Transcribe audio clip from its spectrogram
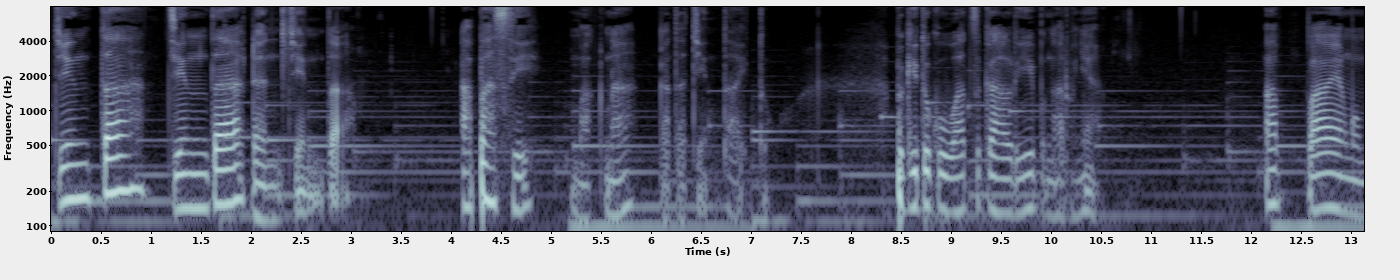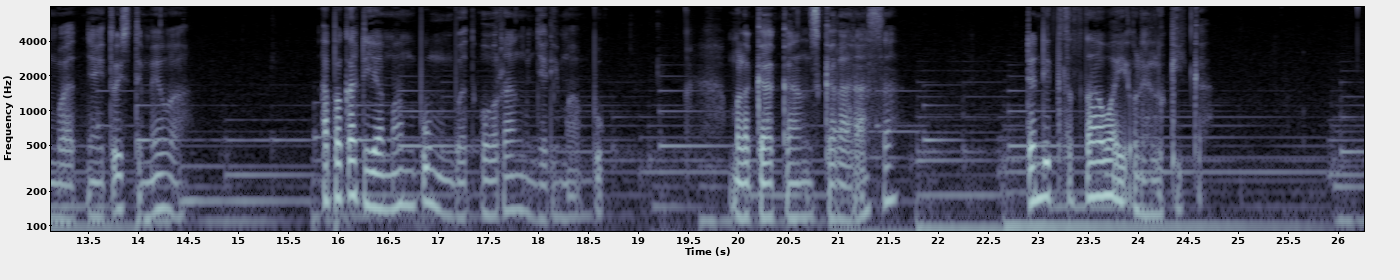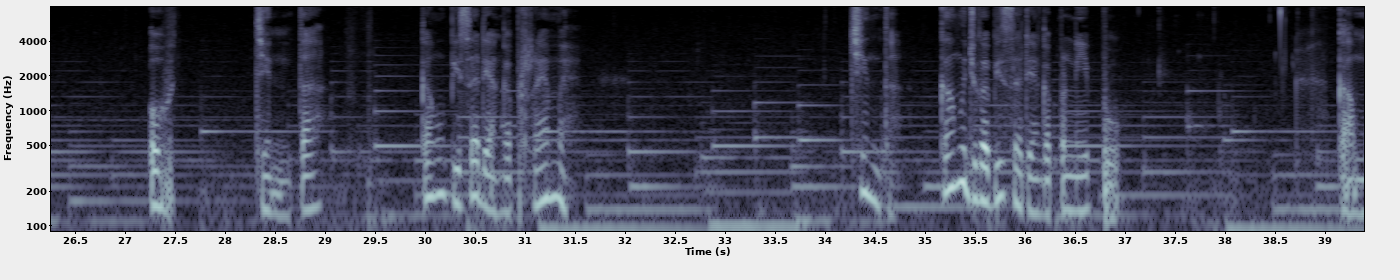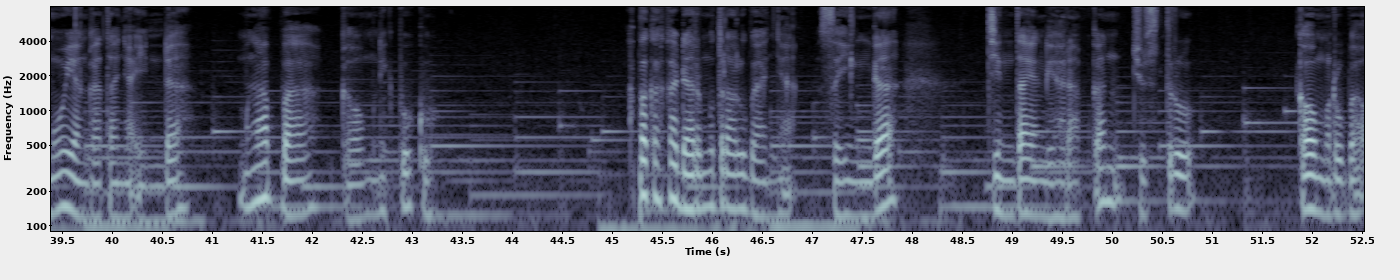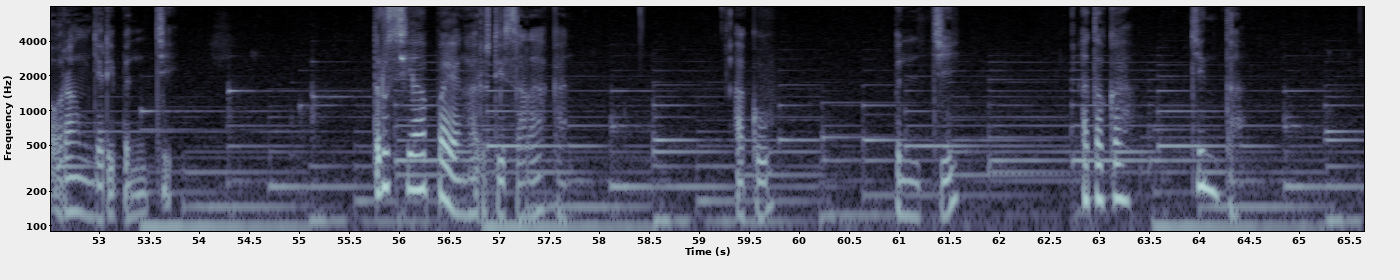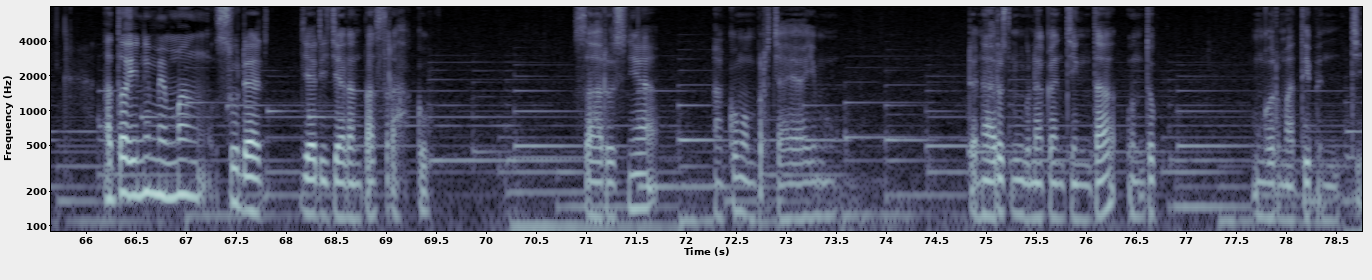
Cinta, cinta, dan cinta. Apa sih makna kata cinta itu? Begitu kuat sekali pengaruhnya. Apa yang membuatnya itu istimewa? Apakah dia mampu membuat orang menjadi mabuk, melegakan segala rasa, dan ditertawai oleh logika? Oh, cinta kamu bisa dianggap remeh. Cinta, kamu juga bisa dianggap penipu. Kamu yang katanya indah, mengapa kau menipuku? Apakah kadarmu terlalu banyak sehingga cinta yang diharapkan justru kau merubah orang menjadi benci? Terus siapa yang harus disalahkan? aku benci ataukah cinta? Atau ini memang sudah jadi jalan pasrahku? Seharusnya aku mempercayaimu dan harus menggunakan cinta untuk menghormati benci.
